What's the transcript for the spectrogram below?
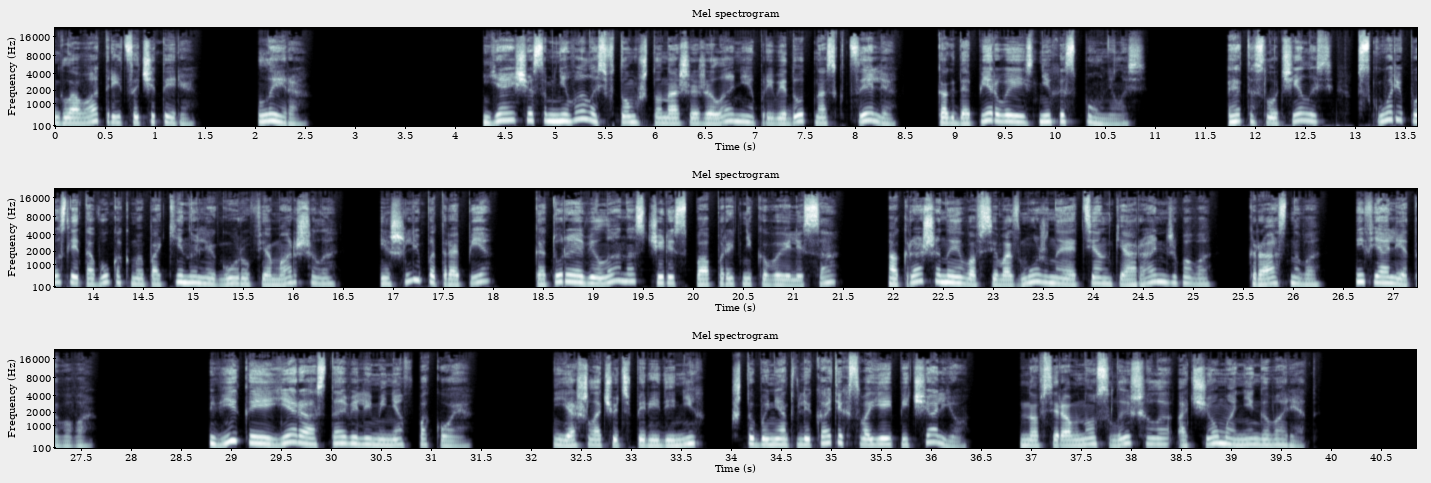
Глава 34. Лейра. Я еще сомневалась в том, что наши желания приведут нас к цели, когда первое из них исполнилось. Это случилось вскоре после того, как мы покинули гору Феомаршала и шли по тропе, которая вела нас через папоротниковые леса, окрашенные во всевозможные оттенки оранжевого, красного и фиолетового. Вика и Ера оставили меня в покое. Я шла чуть впереди них, чтобы не отвлекать их своей печалью, но все равно слышала, о чем они говорят.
